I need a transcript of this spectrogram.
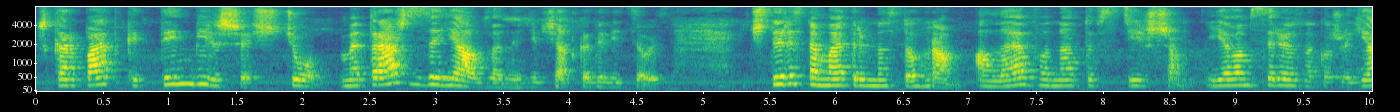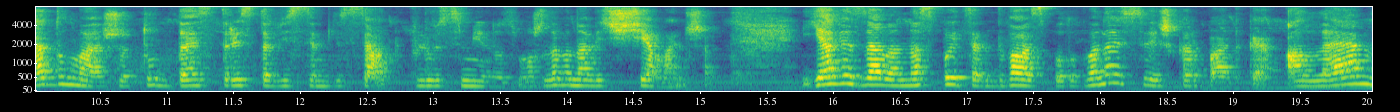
шкарпетки, тим більше, що метраж заявлений, дівчатка, дивіться ось. 400 метрів на 100 грам, але вона товстіша. Я вам серйозно кажу, я думаю, що тут десь 380 плюс-мінус, можливо, навіть ще менше. Я в'язала на спицях 2,5 свої шкарпетки, але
